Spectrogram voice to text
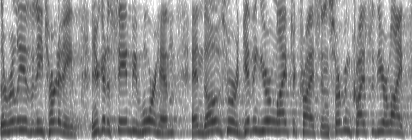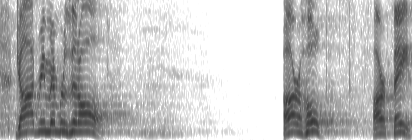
there really is an eternity, and you're going to stand before Him. And those who are giving your life to Christ and serving Christ with your life, God remembers it all. Our hope, our faith,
